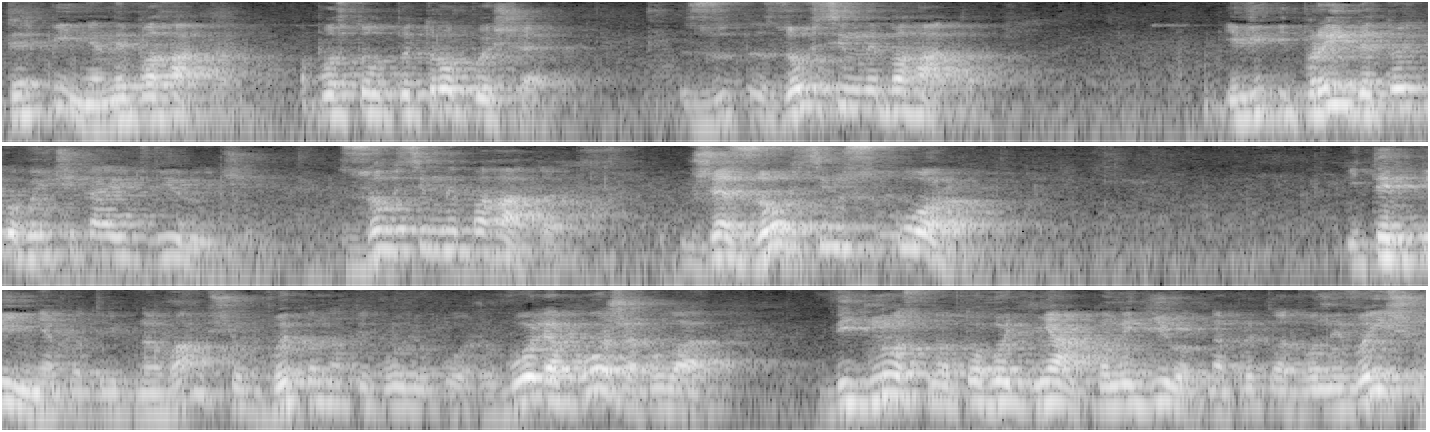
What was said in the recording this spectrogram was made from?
Терпіння небагато. Апостол Петро пише: зовсім небагато. І, прийде той, кого й чекають віруючі. Зовсім небагато. Вже зовсім скоро. І терпіння потрібно вам, щоб виконати волю Божу. Воля Божа була відносно того дня, понеділок, наприклад, вони вийшли.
